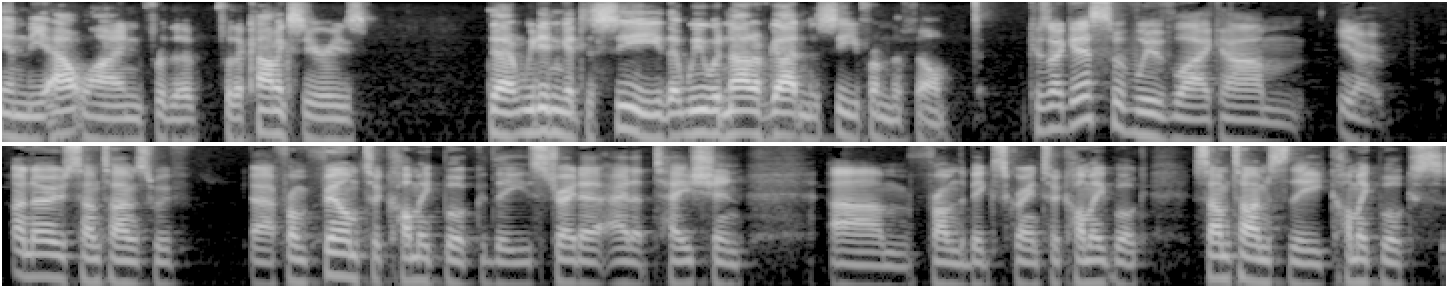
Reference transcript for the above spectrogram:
in the outline for the for the comic series that we didn't get to see that we would not have gotten to see from the film. because I guess with like um you know I know sometimes with uh, from film to comic book the straighter adaptation um, from the big screen to comic book sometimes the comic books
